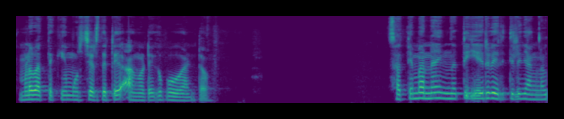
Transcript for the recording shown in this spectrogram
നമ്മൾ വത്തക്കയും മുറിച്ചെടുത്തിട്ട് അങ്ങോട്ടേക്ക് പോവുകയാണ് കേട്ടോ സത്യം പറഞ്ഞാൽ ഇന്നത്തെ ഈ ഒരു വരുത്തിൽ ഞങ്ങൾ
